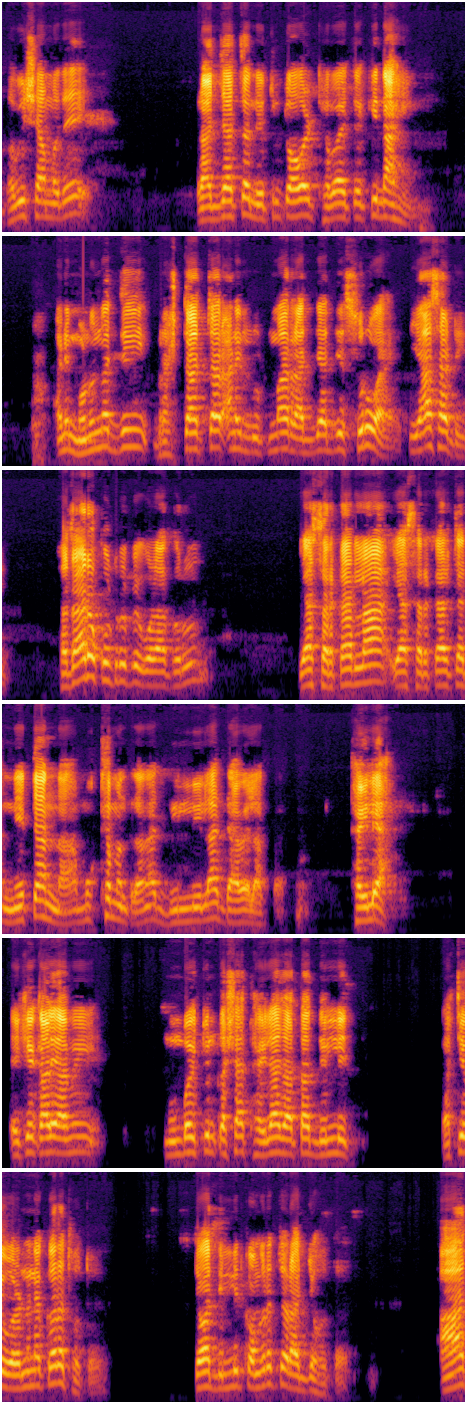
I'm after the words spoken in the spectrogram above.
भविष्यामध्ये राज्याच्या नेतृत्वावर ठेवायचं की नाही. आणि म्हणूनच जी भ्रष्टाचार आणि लुटमार राज्यात जी सुरू आहे यासाठी हजारो कोटी रुपये गोळा करून या सरकारला या सरकारच्या नेत्यांना मुख्यमंत्र्यांना दिल्लीला द्याव्या लागतात. थैल्या. एकेकाळी आम्ही मुंबईतून कशा थैल्या जातात दिल्लीत याची वर्णनं करत होतो. तेव्हा दिल्लीत काँग्रेसचं राज्य होतं. आज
